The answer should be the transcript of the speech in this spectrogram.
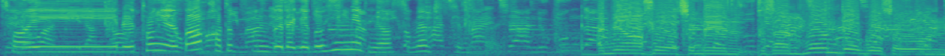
저희를 통해서 가족분들에게도 힘이 되었으면 좋겠어요. 안녕하세요. 저는 부산 해운대구에서 온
